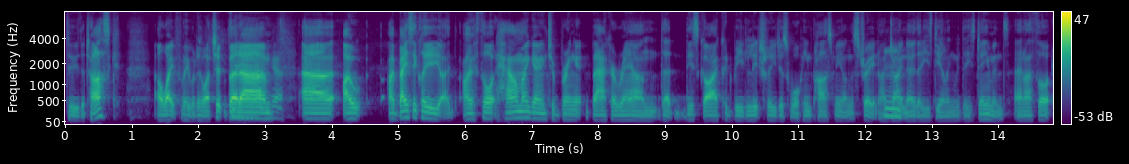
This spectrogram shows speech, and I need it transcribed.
do the task, I'll wait for people to watch it. But Yeah, um, yeah. Uh, I. I basically I, I thought how am I going to bring it back around that this guy could be literally just walking past me on the street and I Mm. don't know that he's dealing with these demons and I thought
